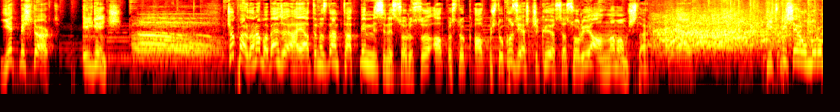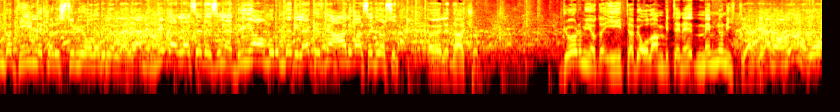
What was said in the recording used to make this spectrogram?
74. İlginç. Çok pardon ama bence hayatınızdan tatmin misiniz sorusu 69, 69 yaş çıkıyorsa soruyu anlamamışlar. Evet. Hiçbir şey umurumda değille karıştırıyor olabilirler. Yani ne derlerse desinler. Dünya umurumda değil. Herkes ne hali varsa görsün. Öyle daha çok. Görmüyor da iyi tabii. Olan biteni memnun ihtiyar. Yani anladın mı? O...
